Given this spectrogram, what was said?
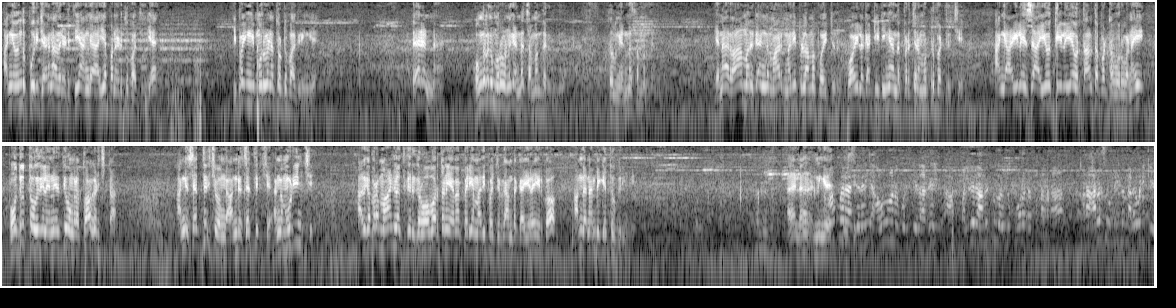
அங்கே வந்து பூரி ஜெகநாதர் எடுத்து அங்கே ஐயப்பன் எடுத்து பார்த்தீங்க. இப்போ இங்கே முருகனை தொட்டு பார்க்குறீங்க. வேற என்ன? உங்களுக்கு முருகனுக்கு என்ன சம்மந்தம் இருக்குது? சொல்லுங்க என்ன சம்மந்தம் ஏன்னா ராமருக்கு அங்கே மார்க் மதிப்பு இல்லாமல் போயிட்டுது. கோயிலை கட்டிட்டீங்க அந்த பிரச்சனை முற்றுப்பட்டுருச்சு. அங்கே அகிலேஷ் அயோத்தியிலேயே ஒரு தாழ்த்தப்பட்ட ஒருவனை பொது தொகுதியில் நிறுத்தி உங்களை தோக்கடிச்சிட்டான் அங்கே செத்துருச்சு உங்க அங்கே செத்துருச்சு அங்கே முடிஞ்சுச்சு. அதுக்கப்புறம் மாநிலத்துக்கு இருக்கிற ஒவ்வொருத்தனும் எவன் பெரிய மதிப்பு வச்சிருக்க அந்த இறை இருக்கோ அந்த நம்பிக்கை தூக்குறீங்க. நீங்க பல்வேறு அமைப்புகள் வந்து போராட்டம் பண்ணாங்க அரசு நடவடிக்கை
